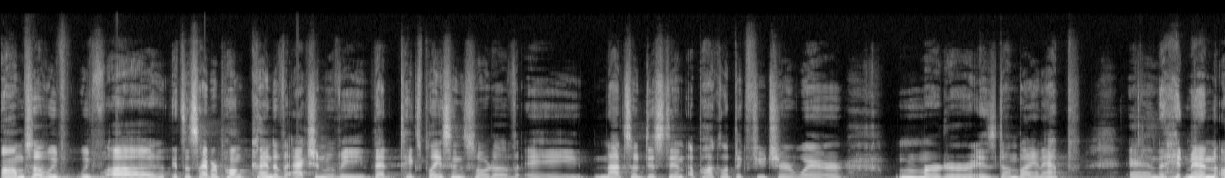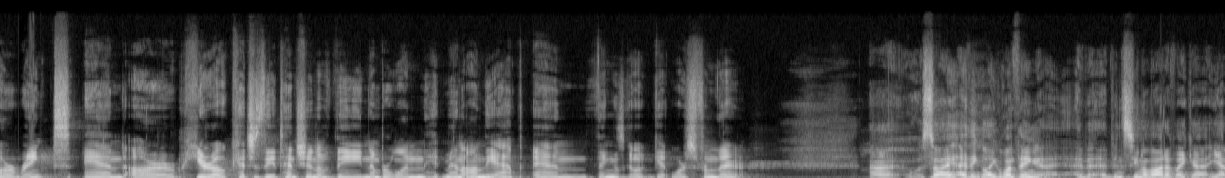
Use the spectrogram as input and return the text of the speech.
Um, so we've we've uh, it's a cyberpunk kind of action movie that takes place in sort of a not so distant apocalyptic future where murder is done by an app and the hitmen are ranked and our hero catches the attention of the number one hitman on the app and things go get worse from there So I, I think like one thing I've, I've been seeing a lot of like uh, yeah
